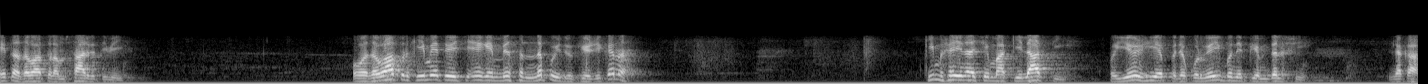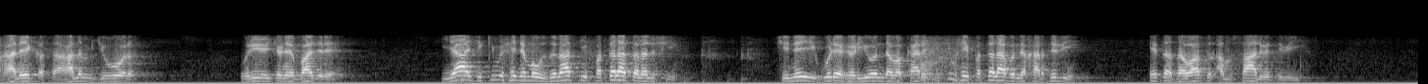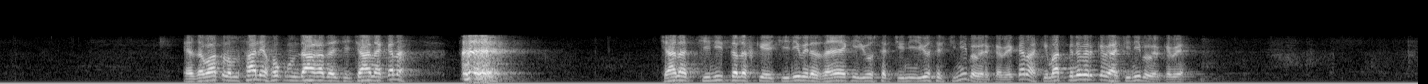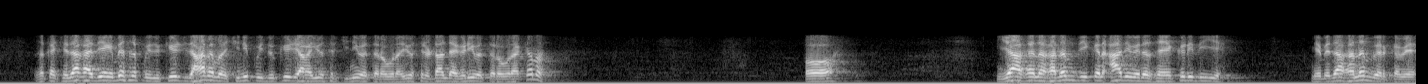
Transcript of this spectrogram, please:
اته ذوات الامثال ته وی او ذوات القیمه ته چې هغه مثل نه پیدا کیږي کنه کیم شي نه چې ماکیلات دي په یوه په د کړوي باندې پیمدل شي لکه غالې کسا غنم جوور وری چنه باجره یا چې کیم شي نه موزونات دي فتلا تلل شي چې نه یې ګوره غړیون د وکړ چې کیم شي فتلا باندې خرڅ دي اته ذوات الامثال وتوي ا ذ و ا ت المثال حکم دا غدا چې چانه کنه چانه چینی تلف کې چینی ونه ځای کې یو سر چینی یو سر چینی به ورکوي کنه قیمت نه ورکوي چینی به ورکوي ځکه چې دا غدي مثل پیدا کیږي دا نه چینی پیدا کیږي هغه یو سر چینی وته راوړا یو سر ډال دا غړي وته راوړا کنه او یا غنه غنم دي کنه عادي ونه ځای کړی دی نه به دا غنم ورکوي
